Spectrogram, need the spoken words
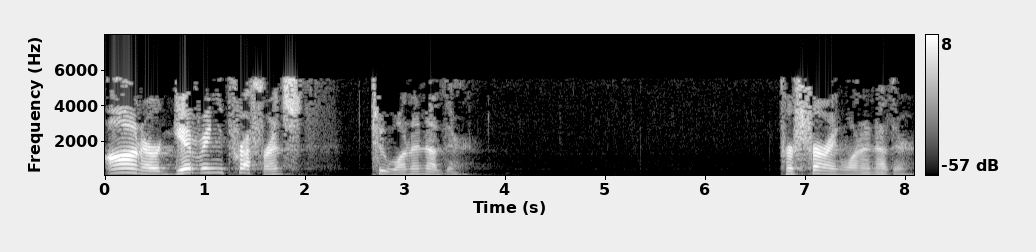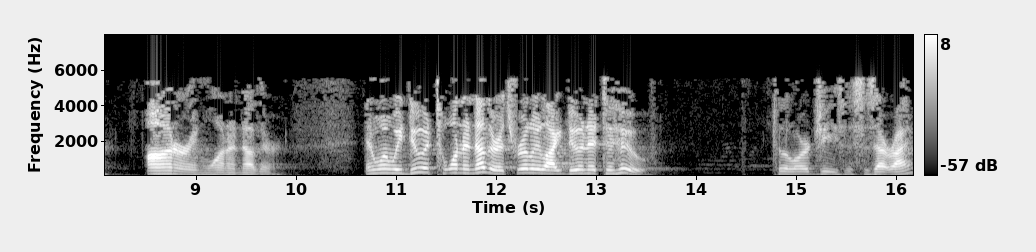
honor, giving preference to one another. Preferring one another, honoring one another. And when we do it to one another, it's really like doing it to who? To the Lord Jesus. Is that right?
